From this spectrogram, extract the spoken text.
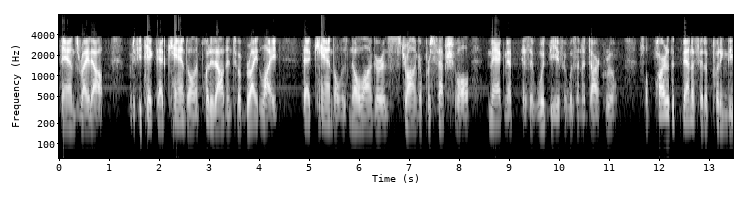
stands right out. But if you take that candle and put it out into a bright light, that candle is no longer as strong a perceptual magnet as it would be if it was in a dark room. So part of the benefit of putting the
